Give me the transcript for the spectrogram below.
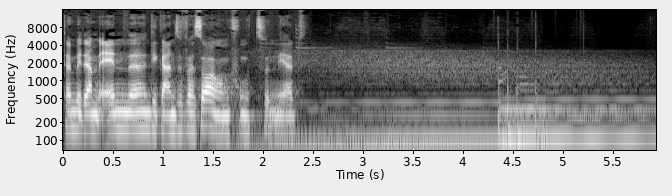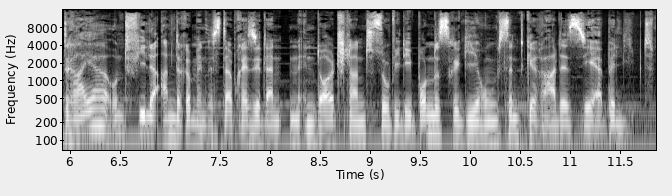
damit am Ende die ganze Versorgung funktioniert. Dreier und viele andere Ministerpräsidenten in Deutschland sowie die Bundesregierung sind gerade sehr beliebt.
